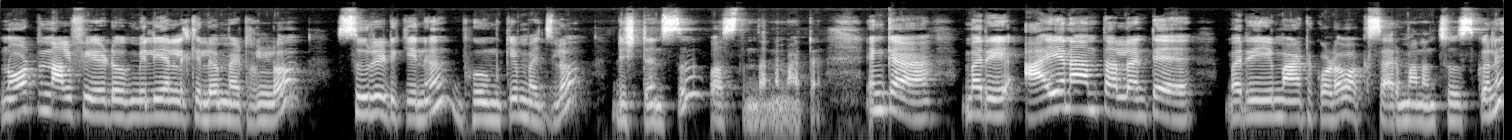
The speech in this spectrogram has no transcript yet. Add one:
నూట నలభై ఏడు మిలియన్ల కిలోమీటర్లో సూర్యుడికి భూమికి మధ్యలో డిస్టెన్స్ వస్తుందన్నమాట. ఇంకా మరి ఆయనాంతాలు అంటే మరి ఈ మాట కూడా ఒకసారి మనం చూసుకొని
